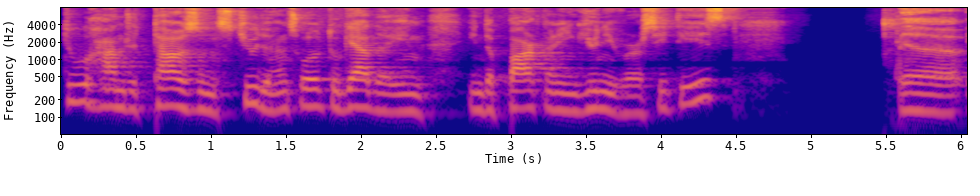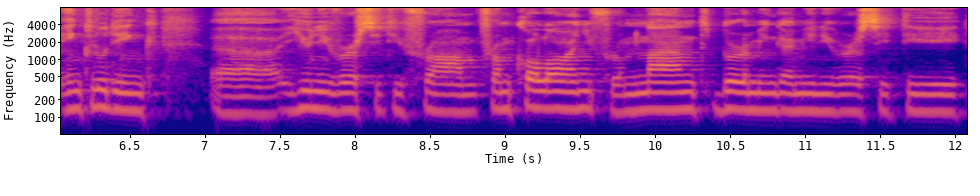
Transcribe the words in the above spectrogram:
200,000 students altogether in in the partnering universities uh, including uh, university from from Cologne, from Nantes, Birmingham University,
